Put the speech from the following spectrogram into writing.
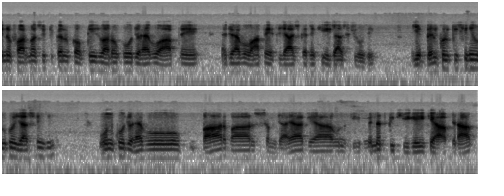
इन फार्मास्यूटिकल कंपनीज़ वालों को जो है वो आपने जो है वो वहाँ पे एहतजाज करने की इजाज़त क्यों दी? ये बिल्कुल किसी ने उनको इजाज़त नहीं दी। उनको जो है वो बार बार समझाया गया उनकी मिन्नत भी की गई कि आप जनाब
